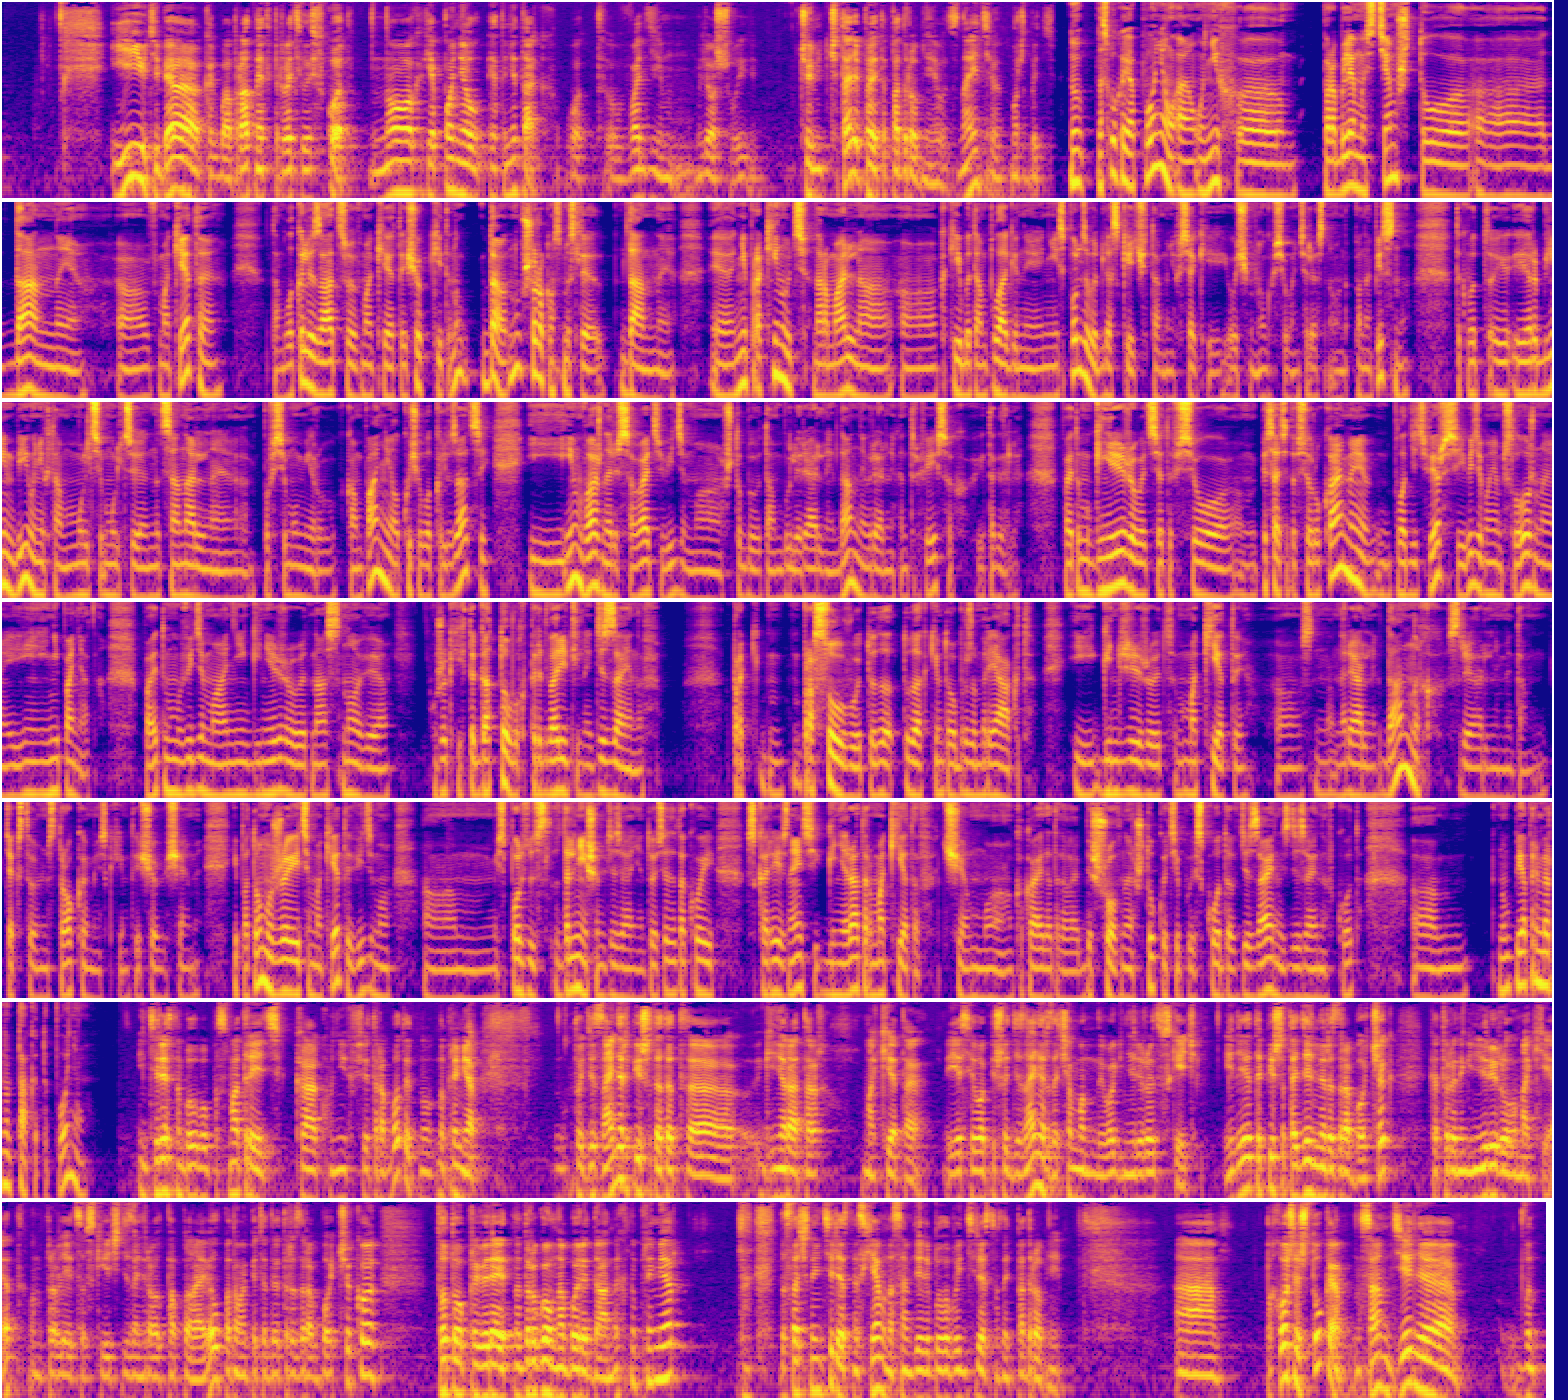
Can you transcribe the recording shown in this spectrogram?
и у тебя как бы обратно это превратилось в код. Но, как я понял, это не так. Вот Вадим, Леша, вы что-нибудь читали про это подробнее? Вот знаете, может быть? Ну, насколько я понял, а у них э, проблемы с тем, что э, данные э, в макеты там, локализацию в макеты, еще какие-то, ну, да, ну, в широком смысле данные. Э, не прокинуть нормально, э, какие бы там плагины не использовать для скетча, там у них всякие, очень много всего интересного понаписано. Так вот, Airbnb, у них там мульти мультинациональная по всему миру компания, куча локализаций, и им важно рисовать, видимо, чтобы там были реальные данные в реальных интерфейсах и так далее. Поэтому генерировать это все, писать это все руками, плодить версии, видимо, им сложно и непонятно. Поэтому Поэтому, видимо, они генерируют на основе уже каких-то готовых предварительных дизайнов, просовывают туда, туда каким-то образом React и генерируют макеты э, на реальных данных с реальными там текстовыми строками, с какими-то еще вещами. И потом уже эти макеты, видимо, используют в дальнейшем дизайне. То есть это такой, скорее, знаете, генератор макетов, чем э, какая-то такая бесшовная штука, типа из кода в дизайн, из дизайна в код. Ну, я примерно так это понял. Интересно было бы посмотреть, как у них все это работает. Ну, например, то дизайнер пишет этот э, генератор макета. Если его пишет дизайнер, зачем он его генерирует в скетч? Или это пишет отдельный разработчик, который нагенерировал макет, он отправляется в скетч, дизайнер его поправил, потом опять отдает разработчику, тот его проверяет на другом наборе данных, например. Достаточно интересная схема, на самом деле было бы интересно узнать подробнее. А, Похожая штука, на самом деле, вы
